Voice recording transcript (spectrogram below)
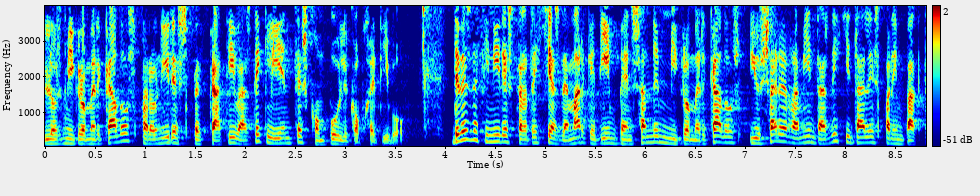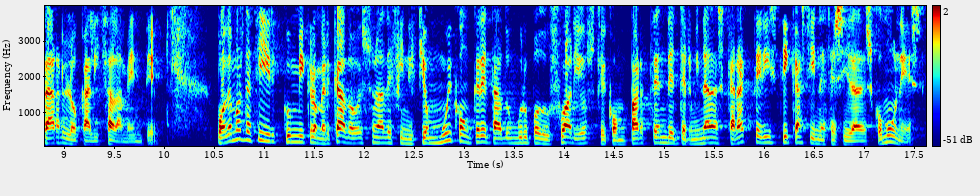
los micromercados para unir expectativas de clientes con público objetivo. Debes definir estrategias de marketing pensando en micromercados y usar herramientas digitales para impactar localizadamente. Podemos decir que un micromercado es una definición muy concreta de un grupo de usuarios que comparten determinadas características y necesidades comunes.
